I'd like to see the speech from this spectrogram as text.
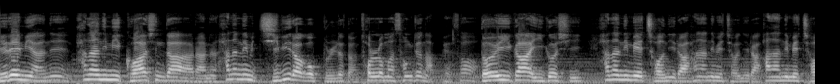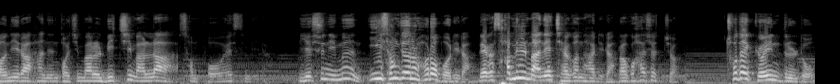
예레미야는 하나님이 거하신다라는 하나님의 집이라고 불렸던 솔로몬 성전 앞에서 너희가 이것이 하나님의 전이라 하나님의 전이라 하나님의 전이라 하는 거짓말을 믿지 말라 선포했습니다. 예수님은 이 성전을 헐어버리라 내가 3일 만에 재건하리라 라고 하셨죠. 초대 교인들도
